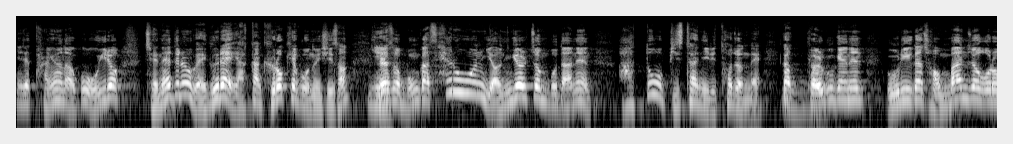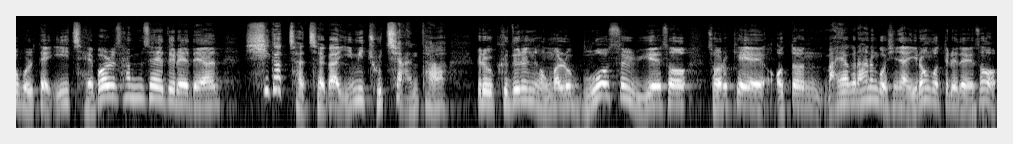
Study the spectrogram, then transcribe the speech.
이제 당연하고 오히려 쟤네들은 왜 그래? 약간 그렇게 보는 시선. 예. 그래서 뭔가 새로운 연결점보다는 아 또 비슷한 일이 터졌네. 그러니까 음. 결국에는 우리가 전반적으로 볼 때 이 재벌 3세들에 대한 시각 자체가 이미 좋지 않다. 그리고 그들은 정말로 무엇을 위해서 저렇게 어떤 마약을 하는 것이냐 이런 것들에 대해서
